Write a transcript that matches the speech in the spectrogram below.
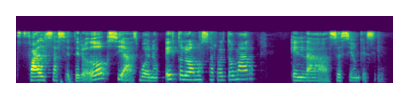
falsas heterodoxias? Bueno, esto lo vamos a retomar en la sesión que sigue.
